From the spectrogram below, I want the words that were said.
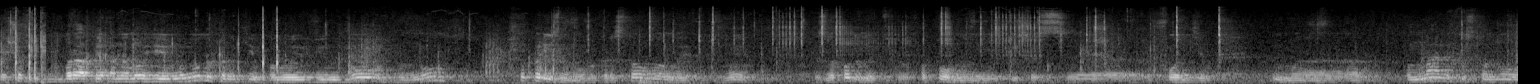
якщо брати аналогію минулих років, коли він був, ну, то по-різному використовували. Ми знаходили поповнення якихось е, фондів м, е, комунальних установ,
